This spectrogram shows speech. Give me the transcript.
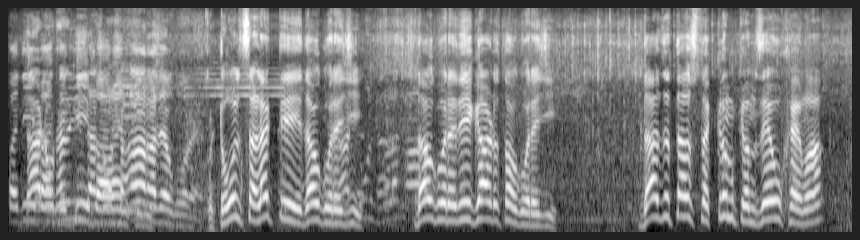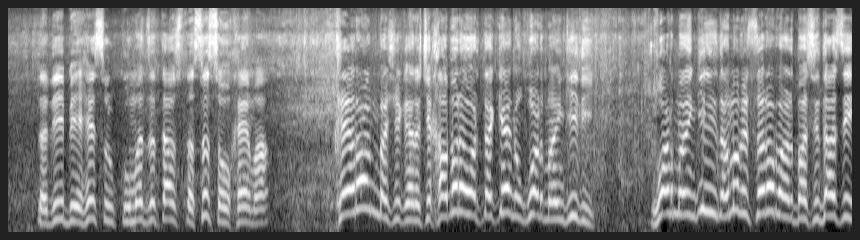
په دې باندې دی باران ټول سړک ته دا ګورې جی دا ګورې دی غاړو ته ګورې جی دا زه تاسو ته کم کم زه وخېما د دې به هیڅ حکومت زه تاسو ته څه سوخه ما خیران بشي کنه چې خبره ورته کین غوړ منګي دي غوړ منګي دي د مخ سره بر باسي داسي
